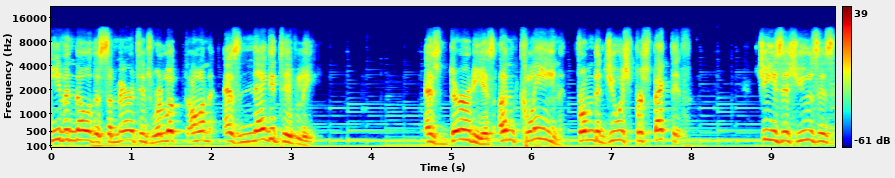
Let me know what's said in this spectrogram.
even though the Samaritans were looked on as negatively, as dirty, as unclean from the Jewish perspective. Jesus uses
